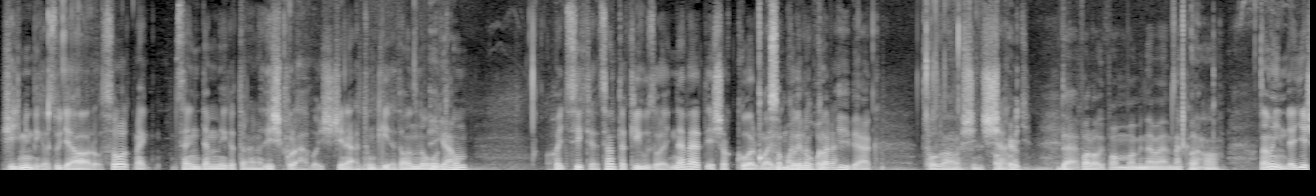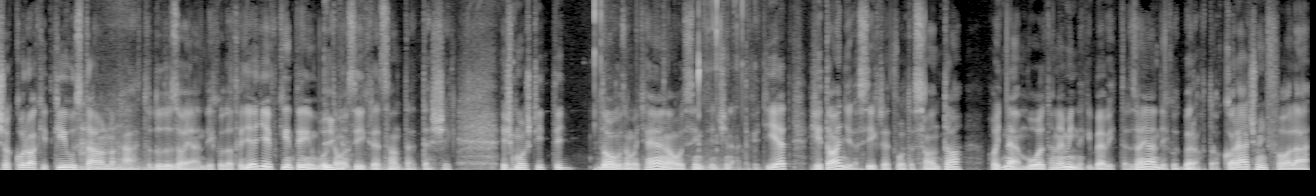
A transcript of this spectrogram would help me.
és így mindig az ugye arról szólt, meg szerintem még talán az iskolában is csináltunk ilyet annó otthon, hogy Secret Santa kiúzol egy nevet, és akkor majd... Szóval magyarul akar... hogy hívják? Fogalma sincs okay. sehogy. De valahogy van valami neve ennek. Aha. Na mindegy, és akkor akit kihúztál, annak átadod az ajándékodat. Hogy egyébként én voltam Igen. a Secret santa tessék. És most itt egy, dolgozom egy helyen, ahol szintén csináltak egy ilyet, és itt annyira Secret volt a Santa, hogy nem volt, hanem mindenki bevitte az ajándékot, berakta a karácsonyfa alá,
